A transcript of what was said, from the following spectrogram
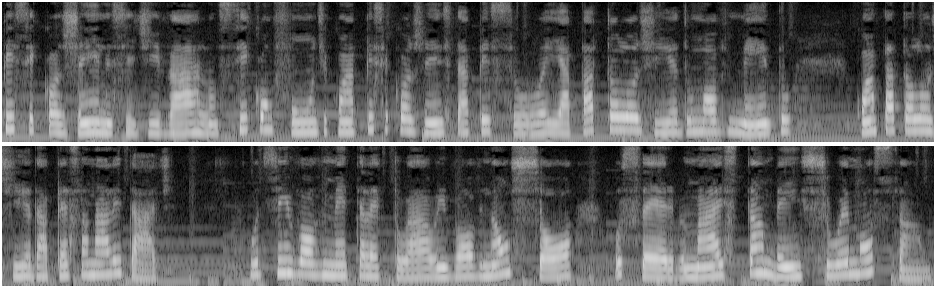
psicogênese de Varlon se confunde com a psicogênese da pessoa e a patologia do movimento com a patologia da personalidade. O desenvolvimento intelectual envolve não só o cérebro, mas também sua emoção.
